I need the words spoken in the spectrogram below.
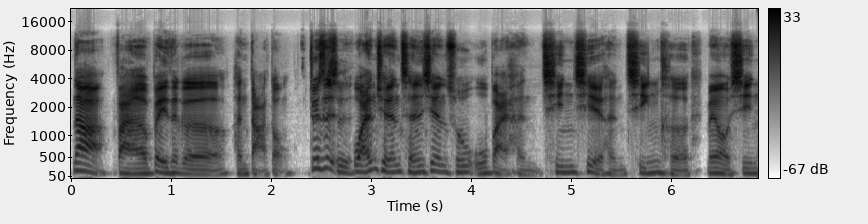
那反而被这个很打动，就是完全呈现出五百很亲切、很亲和、没有心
